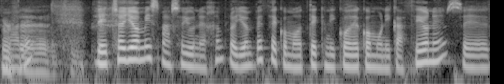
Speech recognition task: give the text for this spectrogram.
De hecho, yo misma soy un ejemplo. Yo empecé como técnico de comunicaciones, eh,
